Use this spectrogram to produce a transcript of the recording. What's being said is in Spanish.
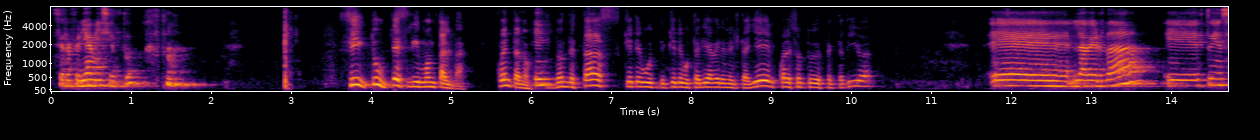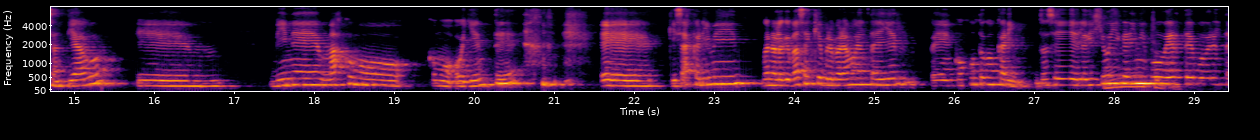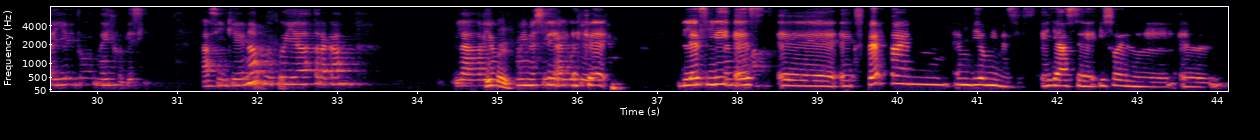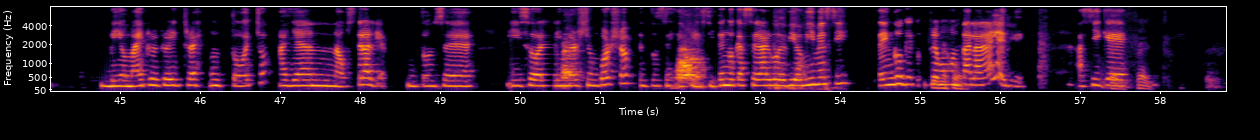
Se refería a mí, ¿cierto? sí, tú, Leslie Montalva. Cuéntanos, ¿dónde estás? ¿Qué te, ¿Qué te, gustaría ver en el taller? ¿Cuáles son tus expectativas? Eh, la verdad, eh, estoy en Santiago. Vine más como, como oyente. eh, quizás Karimi, bueno, lo que pasa es que preparamos el taller en conjunto con Karimi. Entonces le dije, oye Karimi, ¿puedo verte? ¿Puedo ver el taller? Y todo. Me dijo que sí. Así que no, pues voy a estar acá. La biomimesis, algo que, Leslie es eh, experta en, en biomimesis. Ella se hizo el, el Biomicrogrid 3.8 allá en Australia. Entonces hizo el Immersion Workshop. Entonces dije, si tengo que hacer algo de biomímesis, tengo que preguntarle a la Leslie. Así que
